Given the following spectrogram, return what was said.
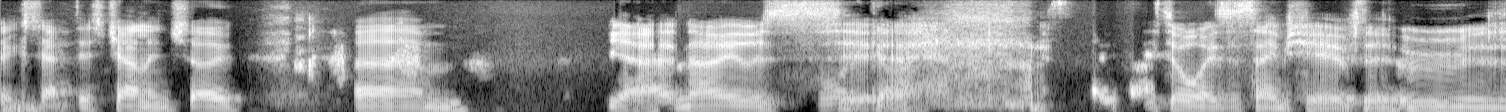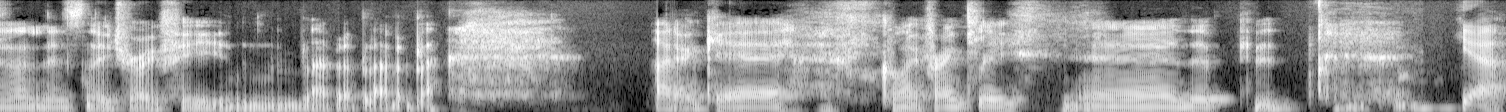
accept this challenge. So, um, Yeah, no, it was. What uh, it's always the same shit. The, there's no trophy and blah blah blah blah blah. I don't care, quite frankly. Uh, the yeah,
